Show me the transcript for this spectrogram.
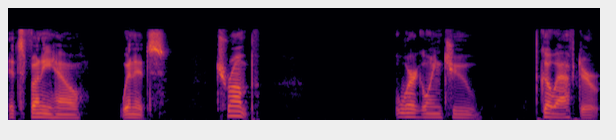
it's funny how when it's Trump, we're going to go after.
